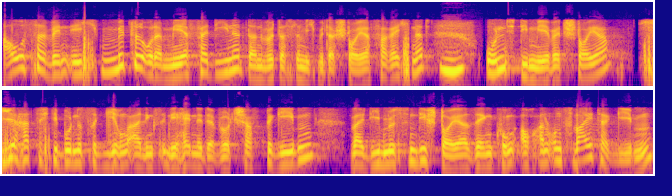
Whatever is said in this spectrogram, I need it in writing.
Außer wenn ich mittel oder mehr verdiene, dann wird das nämlich mit der Steuer verrechnet. Mhm. Und die Mehrwertsteuer. Hier hat sich die Bundesregierung allerdings in die Hände der Wirtschaft begeben, weil die müssen die Steuersenkung auch an uns weitergeben.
